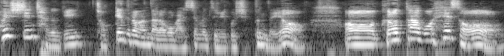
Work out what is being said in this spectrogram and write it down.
훨씬 자극이 적게 들어간다라고 말씀을 드리고 싶은데요. 어, 그렇다고 해서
